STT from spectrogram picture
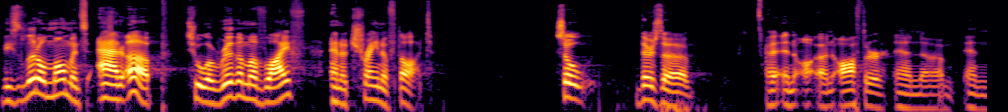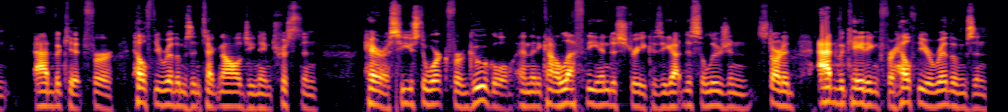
these little moments add up to a rhythm of life and a train of thought. So there's a, an, an author and, um, and advocate for healthy rhythms and technology named Tristan Harris. He used to work for Google, and then he kind of left the industry because he got disillusioned, started advocating for healthier rhythms. And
